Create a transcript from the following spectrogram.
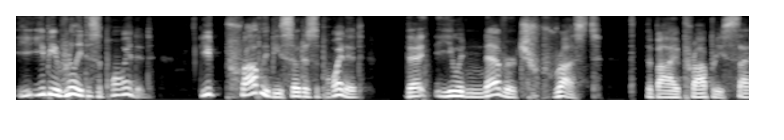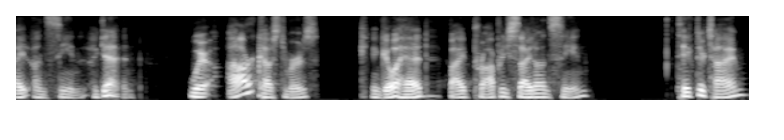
You'd be really disappointed. You'd probably be so disappointed that you would never trust to buy property sight unseen again. Where our customers can go ahead, buy property sight unseen, take their time,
